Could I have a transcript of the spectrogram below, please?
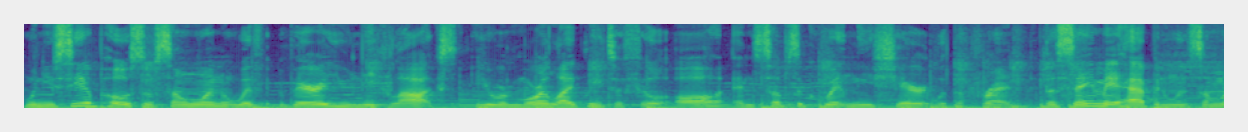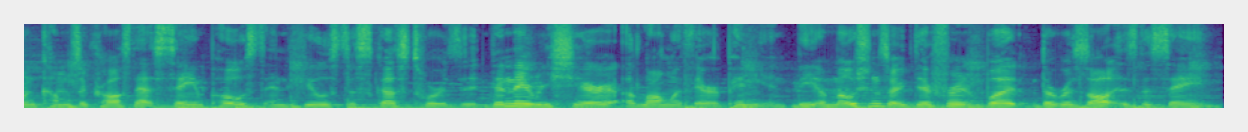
When you see a post of someone with very unique locks, you are more likely to feel awe and subsequently share it with a friend. The same may happen when someone comes across that same post and feels disgust towards it. Then they reshare it along with their opinion. The emotions are different, but the result is the same.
